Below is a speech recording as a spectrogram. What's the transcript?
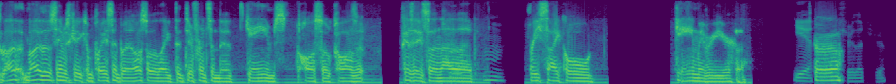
A lot, a lot of those teams get complacent, but also like the difference in the games also cause it because it's a, not a mm, recycled game every year. yeah Uh, that's true that's true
